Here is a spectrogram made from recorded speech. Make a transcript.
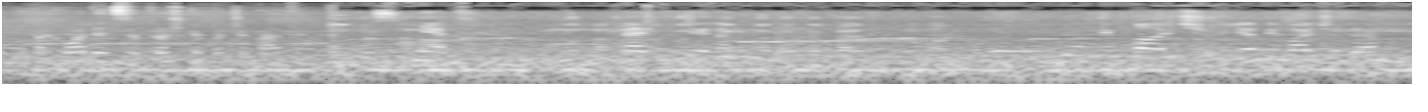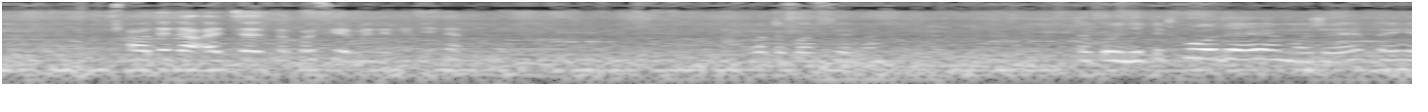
тому приходиться трошки почекати. Ні, п'ять людинок. Не бачу, я не бачу де. А от це, це такої фірми не підійде? Ось такої фірми. Такої не підходить, може этой.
